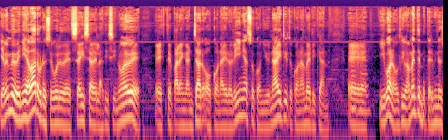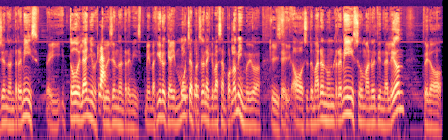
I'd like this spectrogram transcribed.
Y a mí me venía bárbaro ese vuelo de 6 a de las 19 este, para enganchar o con aerolíneas o con United o con American. Eh, y bueno, últimamente me termino yendo en remis y todo el año me estuve yendo en remis. Me imagino que hay muchas personas que pasan por lo mismo, digo, o se tomaron un remis o Manuel Tienda León, pero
